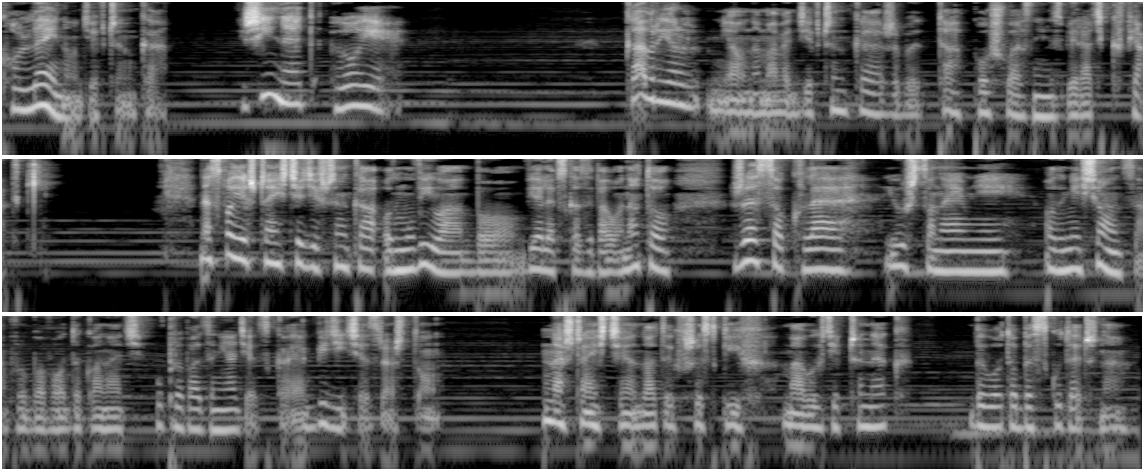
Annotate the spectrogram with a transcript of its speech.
kolejną dziewczynkę. Ginette Royer. Gabriel miał namawiać dziewczynkę, żeby ta poszła z nim zbierać kwiatki. Na swoje szczęście dziewczynka odmówiła, bo wiele wskazywało na to, że Sokle już co najmniej od miesiąca próbował dokonać uprowadzenia dziecka, jak widzicie zresztą. Na szczęście dla tych wszystkich małych dziewczynek było to bezskuteczne.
